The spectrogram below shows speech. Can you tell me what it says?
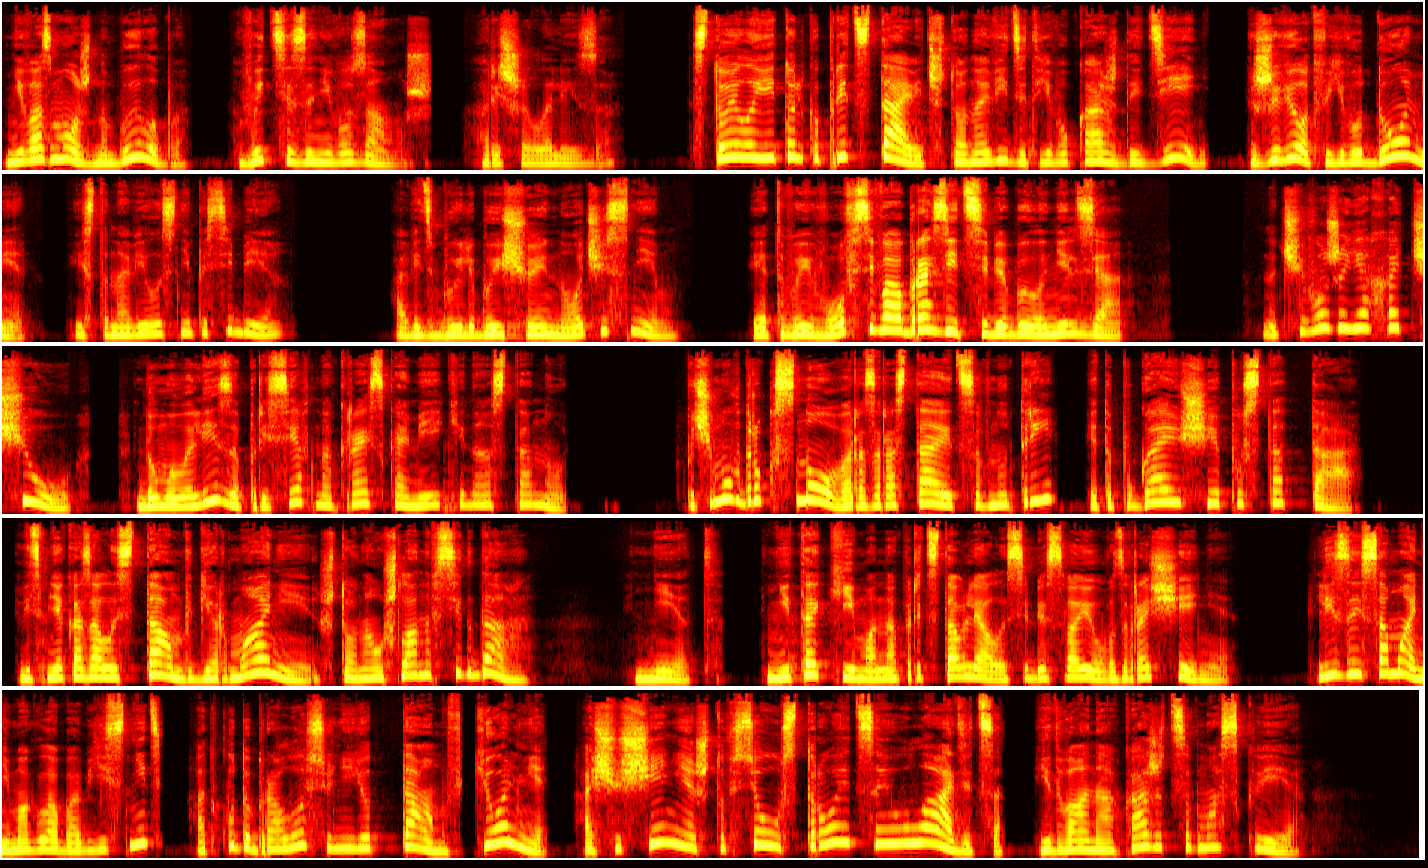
невозможно было бы выйти за него замуж, решила Лиза. Стоило ей только представить, что она видит его каждый день, живет в его доме, и становилось не по себе. А ведь были бы еще и ночи с ним. Этого и вовсе вообразить себе было нельзя. «Но чего же я хочу?» — думала Лиза, присев на край скамейки на остановке. «Почему вдруг снова разрастается внутри эта пугающая пустота? Ведь мне казалось там, в Германии, что она ушла навсегда. Нет, не таким она представляла себе свое возвращение. Лиза и сама не могла бы объяснить, откуда бралось у нее там, в Кёльне, ощущение, что все устроится и уладится, едва она окажется в Москве.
